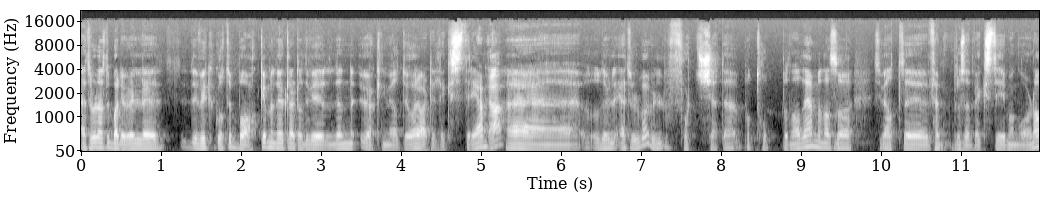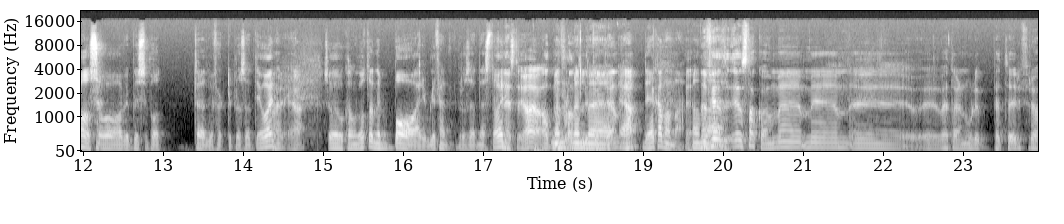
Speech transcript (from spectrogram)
Jeg tror at det bare vil Det vil ikke gå tilbake, men det er klart at vil, den økningen vi har hatt i år, har vært helt ekstrem. Ja. Eh, og det vil, jeg tror det bare vil fortsette på toppen av det. Men altså, så vi har hatt eh, 15% vekst i mange år nå, og så har vi plutselig fått 30-40% i år. Ja. Så kan det godt hende det bare blir 15% neste år. Neste, ja, ja, at den men, men litt ut eh, igjen. ja, det kan hende. Ja, Men, jeg eh, jeg snakka med, med øh, hva heter han, Ole Petter fra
